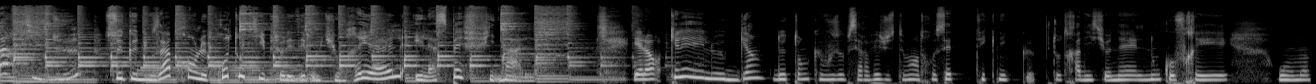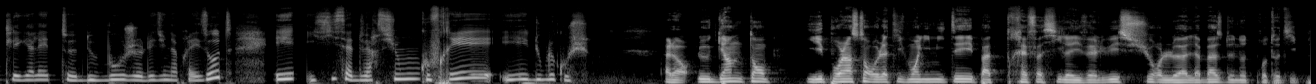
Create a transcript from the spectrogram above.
Partie 2, ce que nous apprend le prototype sur les évolutions réelles et l'aspect final. Et alors, quel est le gain de temps que vous observez justement entre cette technique plutôt traditionnelle, non coffrée, où on monte les galettes de bouge les unes après les autres, et ici cette version coffrée et double couche? Alors, le gain de temps il est pour l'instant relativement limité et pas très facile à évaluer sur la base de notre prototype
